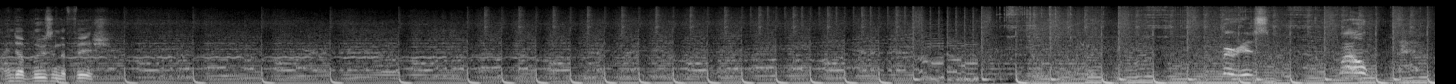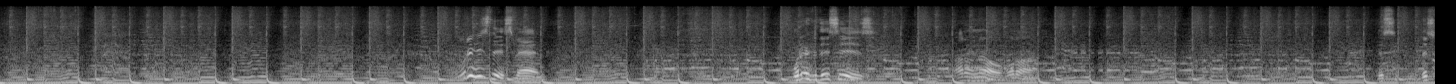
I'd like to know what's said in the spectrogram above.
I end up losing the fish. There he is. Wow. What is this, man? Whatever this is, I don't know. Hold on. This, this,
